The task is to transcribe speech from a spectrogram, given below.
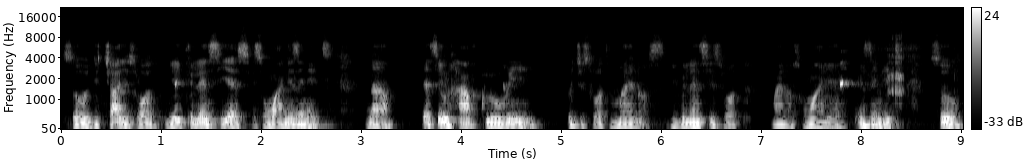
So the charge is what the valency is, is one, isn't it? Now, let's say we have chlorine, which is what minus. The valency is what minus 1 yeah, isn't it? So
